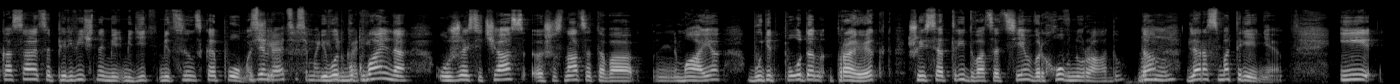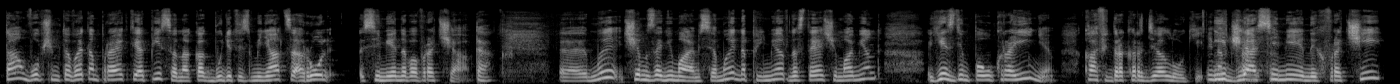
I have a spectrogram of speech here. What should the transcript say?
касается первичной ме- меди- медицинской помощи. З'являються сімейні И вот лікарі. буквально уже сейчас, э, 16 мая, будет подан проект 6327 в Верховную Раду да, для рассмотрения. И там, в общем-то, в этом проекте описано, как будет изменяться роль семейного врача. Так. Э, Мы чем занимаемся? Мы, например, в настоящий момент ездим по Украине, кафедра кардиологии, И и, для навчаете. семейных врачей,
